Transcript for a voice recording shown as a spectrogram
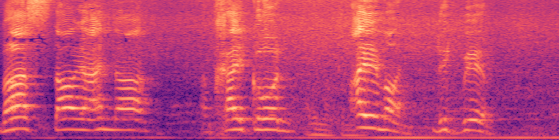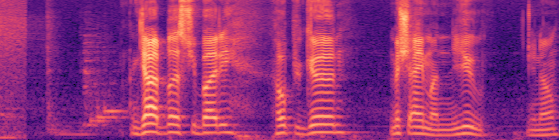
بس تعالوا يا عنا عند خيكم ايمن الكبير God bless you, buddy. Hope you're good. Mish Ayman, you, you know.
